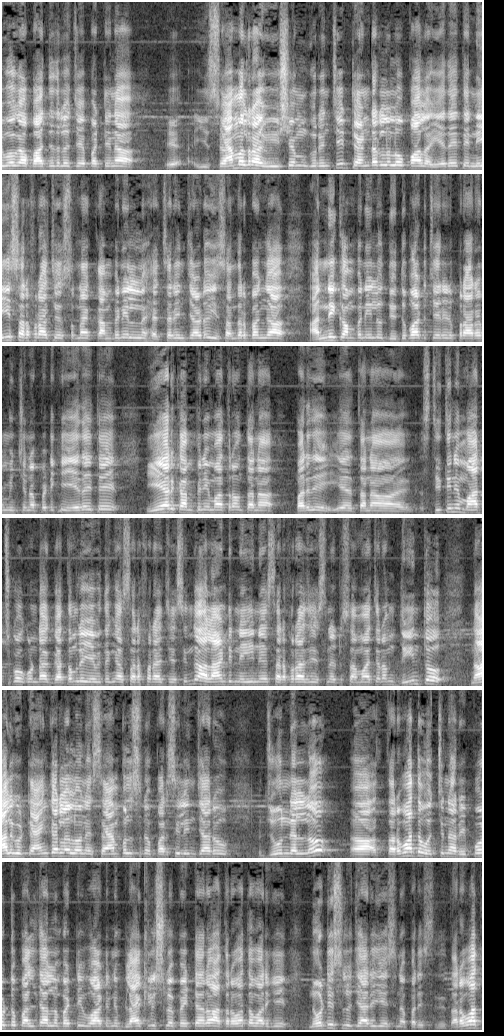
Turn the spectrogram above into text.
ఈవోగా బాధ్యతలు చేపట్టిన ఈ శ్యామలరావు ఈ విషయం గురించి టెండర్లలో పాలు ఏదైతే నెయ్యి సరఫరా చేస్తున్న కంపెనీలను హెచ్చరించాడు ఈ సందర్భంగా అన్ని కంపెనీలు దిద్దుబాటు చర్యలు ప్రారంభించినప్పటికీ ఏదైతే ఏఆర్ కంపెనీ మాత్రం తన పరిధి తన స్థితిని మార్చుకోకుండా గతంలో ఏ విధంగా సరఫరా చేసిందో అలాంటి నెయ్యినే సరఫరా చేసినట్టు సమాచారం. దీంతో నాలుగు ట్యాంకర్లలోని శాంపుల్స్ను పరిశీలించారు. జూన్ నెలలో తర్వాత వచ్చిన రిపోర్టు ఫలితాలను బట్టి వాటిని బ్లాక్ లిస్ట్లో పెట్టారు. ఆ తర్వాత వారికి నోటీసులు జారీ చేసిన పరిస్థితి. తర్వాత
